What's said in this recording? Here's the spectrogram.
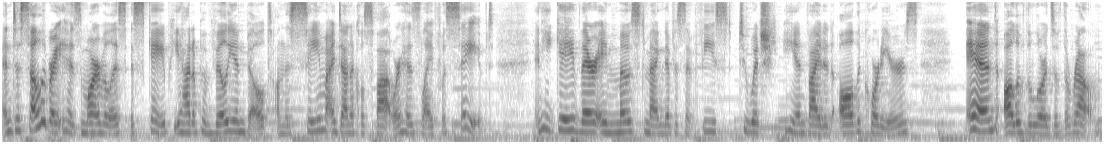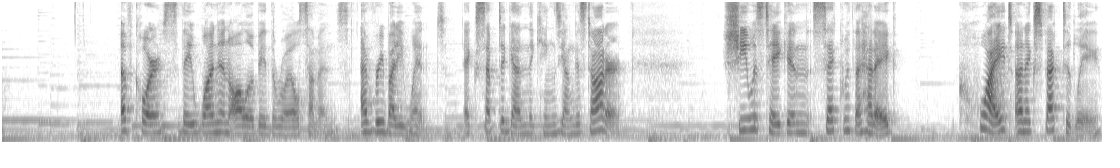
and to celebrate his marvelous escape, he had a pavilion built on the same identical spot where his life was saved. And he gave there a most magnificent feast, to which he invited all the courtiers and all of the lords of the realm. Of course, they one and all obeyed the royal summons. Everybody went, except again the king's youngest daughter. She was taken sick with a headache quite unexpectedly,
